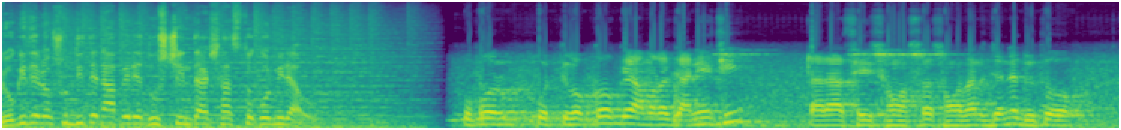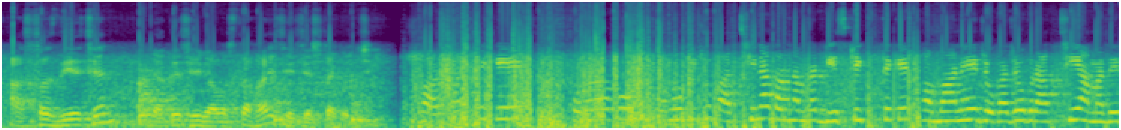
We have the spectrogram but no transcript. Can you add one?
রোগীদের ওষুধ দিতে না পেরে দুশ্চিন্তায় স্বাস্থ্যকর্মীরাও। উপর কর্তৃপক্ষকে আমরা জানিয়েছি তারা সেই সমস্যার সমাধানের জন্য দ্রুত আশ্বাস দিয়েছেন যাতে সেই ব্যবস্থা হয় সেই চেষ্টা করছি। সরকার থেকে পাচ্ছি না কারণ আমরা ডিস্ট্রিক্ট থেকে সমানে যোগাযোগ রাখছি। আমাদের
